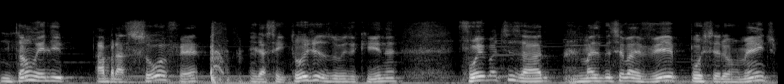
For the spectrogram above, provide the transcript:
Então ele abraçou a fé, ele aceitou Jesus aqui, né? Foi batizado, mas você vai ver posteriormente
